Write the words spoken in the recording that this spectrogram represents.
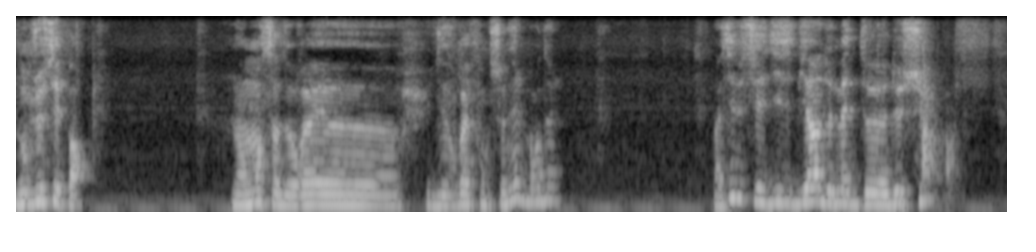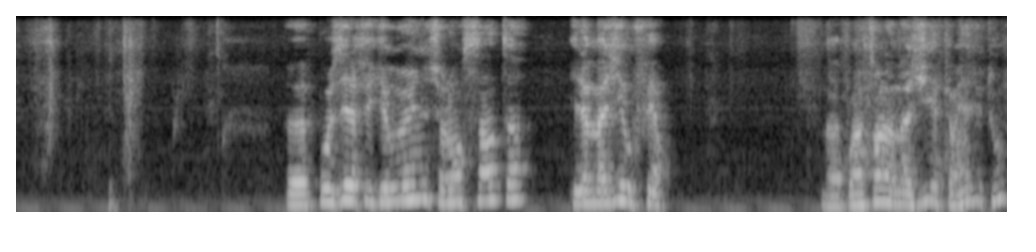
Donc je sais pas. Normalement ça devrait, euh, il devrait fonctionner le bordel. Bah si parce qu'ils disent bien de mettre de- dessus. Euh, poser la figurine sur l'enceinte et la magie au fer. Bah pour l'instant la magie elle fait rien du tout.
